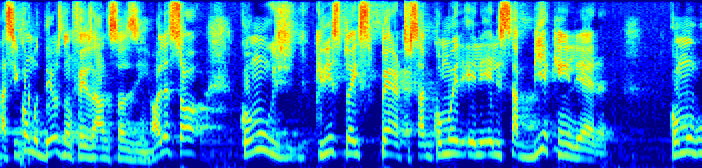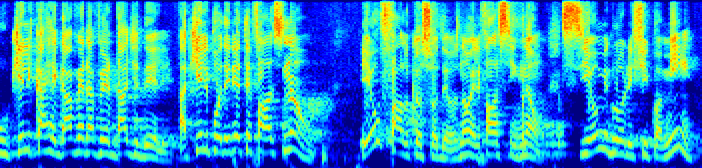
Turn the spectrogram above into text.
Assim como Deus não fez nada sozinho. Olha só como Cristo é esperto, sabe? Como ele, ele, ele sabia quem ele era. Como o que ele carregava era a verdade dele. Aqui ele poderia ter falado assim: Não, eu falo que eu sou Deus. Não, ele fala assim: Não, se eu me glorifico a mim,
